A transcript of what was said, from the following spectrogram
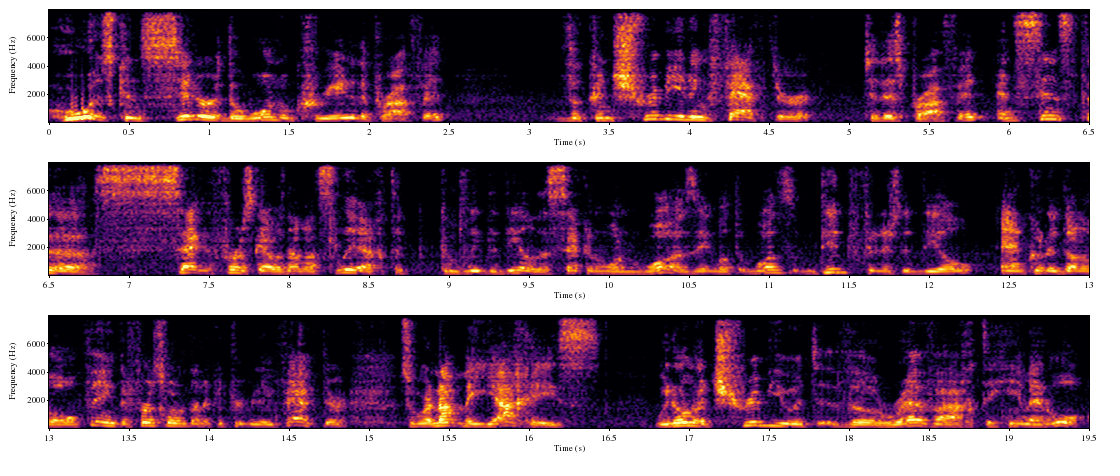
who is considered the one who created the profit? the contributing factor to this profit, and since the sec- first guy was not matzliach to complete the deal, and the second one was able to was did finish the deal and could have done the whole thing, the first one was not a contributing factor. So we're not meyaches. We don't attribute the revach to him at all.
